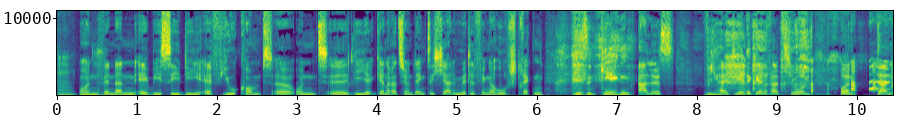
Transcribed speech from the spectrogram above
mhm. Und wenn dann A, B, C, D, F, U kommt äh, und äh, die Generation denkt sich, ja, den Mittelfinger hochstrecken, wir sind gegen alles, wie halt jede Generation. Und dann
